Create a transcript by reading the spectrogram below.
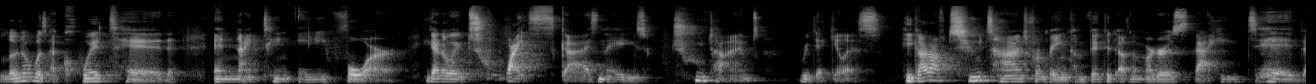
Little was acquitted in 1984. He got away twice, guys, in the 80s, two times. Ridiculous. He got off two times from being convicted of the murders that he did.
